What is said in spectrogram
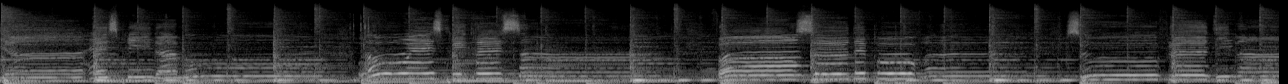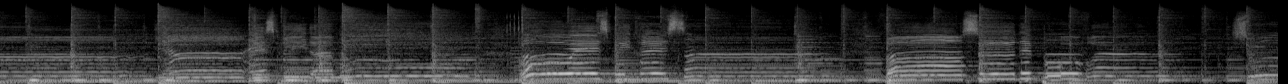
Viens, Esprit d'amour, ô Esprit très saint, force des pauvres, souffle Esprit très saint, force des souffle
